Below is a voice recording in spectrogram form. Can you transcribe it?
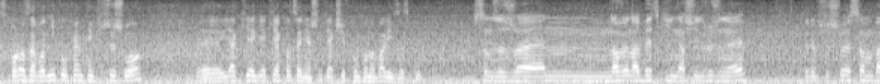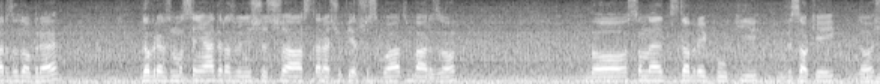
Sporo zawodników chętnych przyszło. E, Jak, jak, jak, jak oceniasz ich? Jak się wkomponowali w zespół? Sądzę, że nowe nabytki naszej drużyny, które przyszły są bardzo dobre. Dobre wzmocnienia, teraz będzie jeszcze trzeba starać o pierwszy skład, bardzo. Bo są nawet z dobrej półki, wysokiej dość.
